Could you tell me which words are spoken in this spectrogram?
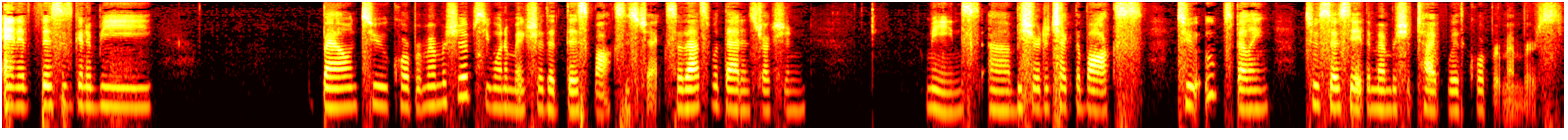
And if this is going to be bound to corporate memberships, you want to make sure that this box is checked. So that's what that instruction means. Uh, be sure to check the box to, oops, spelling, to associate the membership type with corporate members.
